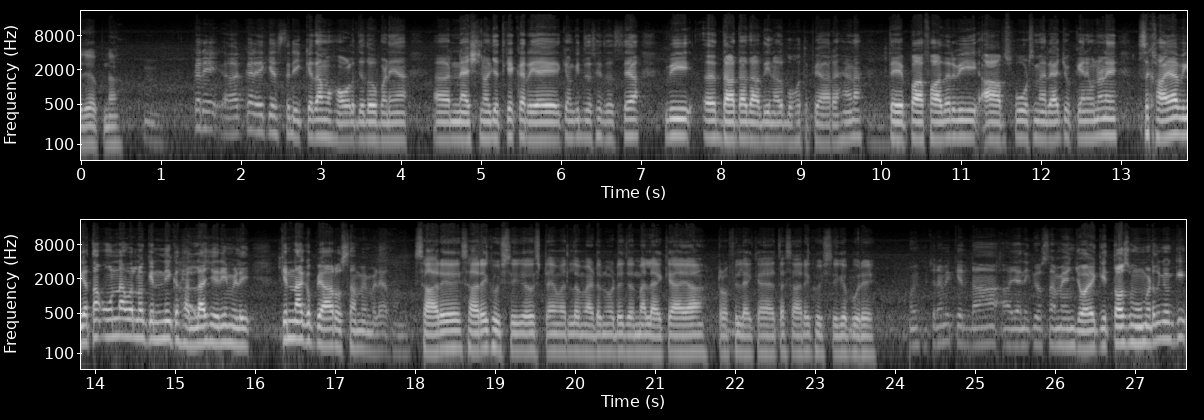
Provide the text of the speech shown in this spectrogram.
ਹਜੇ ਆਪਣਾ। ਘਰੇ ਘਰੇ ਕਿਸ ਤਰੀਕੇ ਦਾ ਮਾਹੌਲ ਜਦੋਂ ਬਣਿਆ? ਨੈਸ਼ਨਲ ਜਿੱਤ ਕੇ ਘਰੇ ਆਏ ਕਿਉਂਕਿ ਤੁਸੀਂ ਦੱਸਿਆ ਵੀ ਦਾਦਾ ਦਾਦੀ ਨਾਲ ਬਹੁਤ ਪਿਆਰ ਹੈ ਹੈਨਾ? ਤੇ ਪਾ ਫਾਦਰ ਵੀ ਆਪ ਸਪੋਰਟਸਮੈਨ ਰਹਿ ਚੁੱਕੇ ਨੇ ਉਹਨਾਂ ਨੇ ਸਿਖਾਇਆ ਵੀ ਆ ਤਾਂ ਉਹਨਾਂ ਵੱਲੋਂ ਕਿੰਨੀ ਕੁ ਹੱਲਾਸ਼ੇਰੀ ਮਿਲੀ ਕਿੰਨਾ ਕੁ ਪਿਆਰ ਉਸ ਸਮੇਂ ਮਿਲਿਆ ਤੁਹਾਨੂੰ? ਸਾਰੇ ਸਾਰੇ ਖੁਸ਼ ਸੀਗੇ ਉਸ ਟਾਈਮ ਮਤਲਬ ਮੈਡਲ ਮੋਡਲ ਜਦ ਮੈਂ ਲੈ ਕੇ ਆਇਆ ਟਰੋਫੀ ਲੈ ਕੇ ਆਇਆ ਤਾਂ ਸਾਰੇ ਖੁਸ਼ ਸੀਗੇ ਪੂਰੇ। ਮੈਂ ਪੁੱਛ ਰਿਹਾ ਵੀ ਕਿਦਾਂ ਯਾਨੀ ਕਿ ਉਸ ਸਮੇਂ ਇੰਜੋਏ ਕੀਤਾ ਉਸ ਮੂਵਮੈਂਟ ਨੂੰ ਕਿਉਂਕਿ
